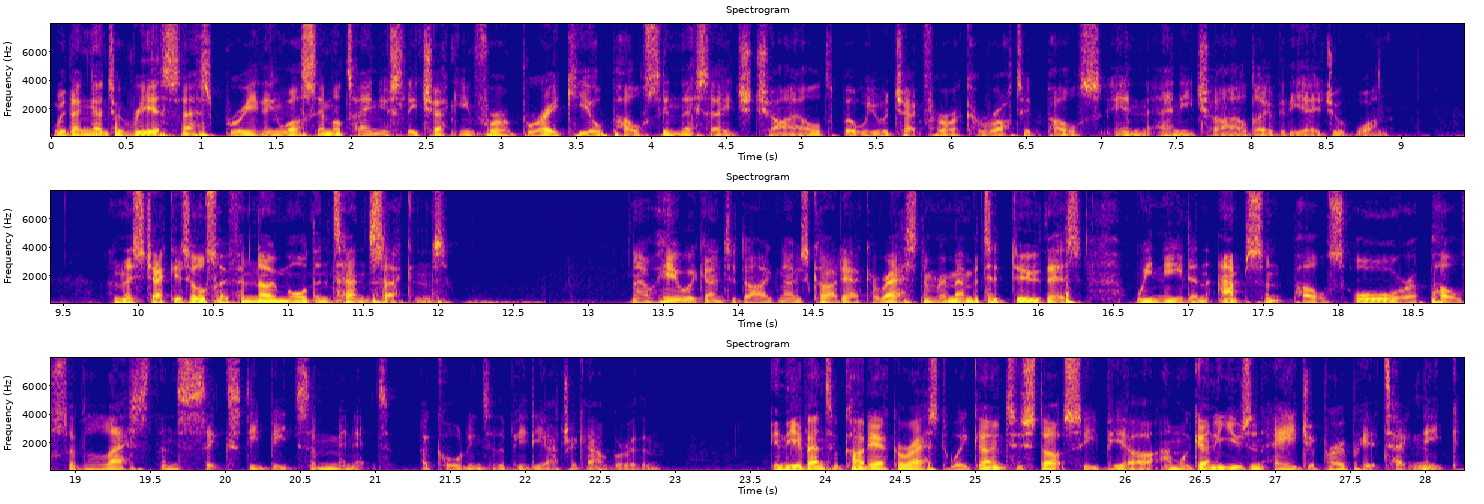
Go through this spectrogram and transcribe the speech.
We're then going to reassess breathing while simultaneously checking for a brachial pulse in this aged child, but we would check for a carotid pulse in any child over the age of one. And this check is also for no more than 10 seconds. Now here we're going to diagnose cardiac arrest and remember to do this we need an absent pulse or a pulse of less than 60 beats a minute according to the paediatric algorithm. In the event of cardiac arrest we're going to start CPR and we're going to use an age appropriate technique.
